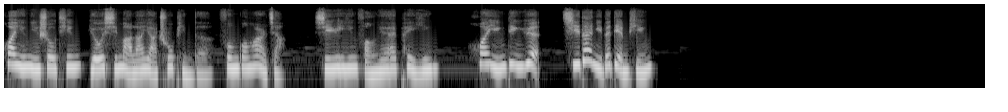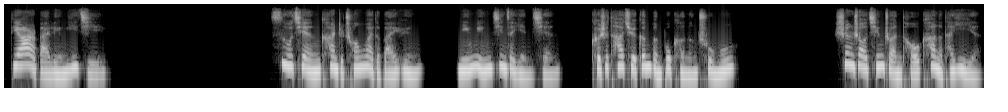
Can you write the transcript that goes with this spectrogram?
欢迎您收听由喜马拉雅出品的《风光二嫁》，喜运音房 AI 配音。欢迎订阅，期待你的点评。第二百零一集，苏倩看着窗外的白云，明明近在眼前，可是她却根本不可能触摸。盛少卿转头看了他一眼，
